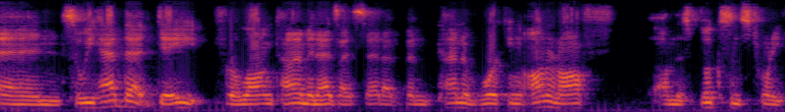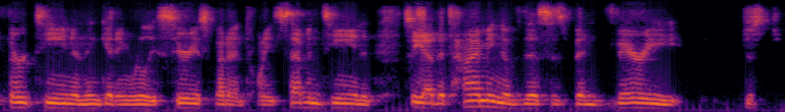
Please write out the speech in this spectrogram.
and so we had that date for a long time. And as I said, I've been kind of working on and off on this book since 2013 and then getting really serious about it in 2017 and so yeah the timing of this has been very just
